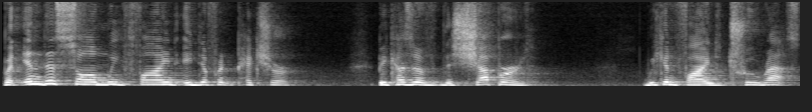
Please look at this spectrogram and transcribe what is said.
But in this psalm, we find a different picture. Because of the shepherd, we can find true rest.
